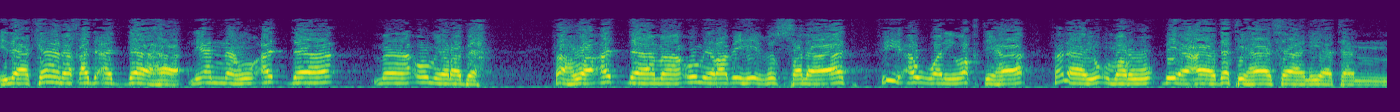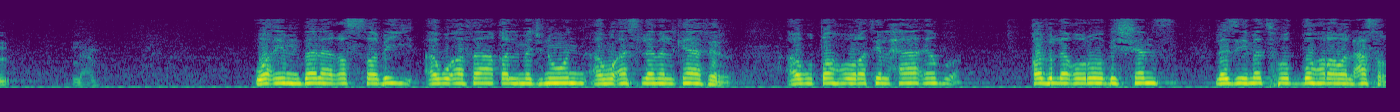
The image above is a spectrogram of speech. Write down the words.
إذا كان قد أداها لأنه أدى ما أمر به. فهو أدى ما أمر به في الصلاة في أول وقتها فلا يؤمر بإعادتها ثانية. نعم. وإن بلغ الصبي أو أفاق المجنون أو أسلم الكافر أو طهرت الحائض قبل غروب الشمس لزمته الظهر والعصر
